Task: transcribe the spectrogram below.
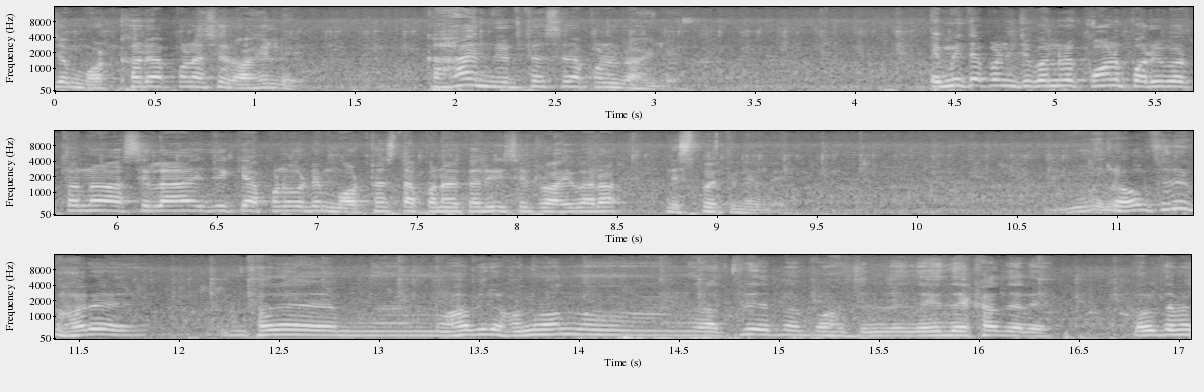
ଯେଉଁ ମଠରେ ଆପଣ ଆସି ରହିଲେ କାହା ନିର୍ଦ୍ଦେଶରେ ଆପଣ ରହିଲେ ଏମିତି ଆପଣ ଜୀବନରେ କ'ଣ ପରିବର୍ତ୍ତନ ଆସିଲା ଯେ କି ଆପଣ ଗୋଟେ ମଠ ସ୍ଥାପନା କରି ସେଠି ରହିବାର ନିଷ୍ପତ୍ତି ନେଲେ ମୁଁ ରହୁଥିଲି ଘରେ ଥରେ ମହାବୀର ହନୁମାନ ରାତିରେ ପହଞ୍ଚିଲେ ଯାଇ ଦେଖାଦେଲେ କହିଲେ ତୁମେ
